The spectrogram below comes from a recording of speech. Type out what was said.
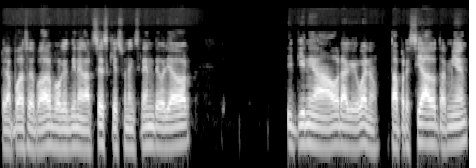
te la puedo hacer pagar porque tiene a Garcés, que es un excelente goleador. Y tiene ahora que, bueno, está apreciado también.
